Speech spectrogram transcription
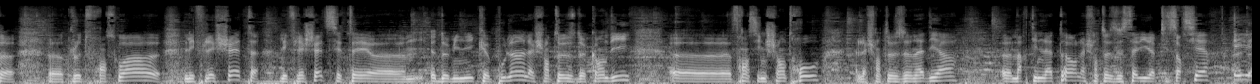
euh, Claude François, euh, les Fléchettes. Les Fléchettes c'était euh, Dominique Poulain, la chanteuse de Candy, euh, Francine Chantreau, la chanteuse de Nadia, euh, Martine Lator, la chanteuse de Sally la petite sorcière et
